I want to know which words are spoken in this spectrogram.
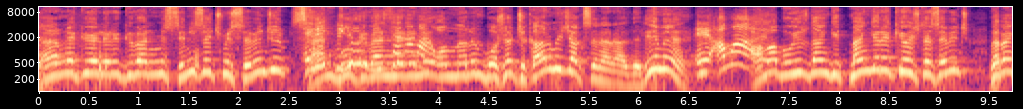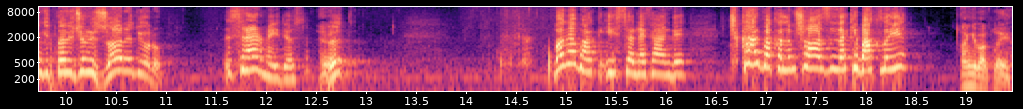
Dernek üyeleri güvenmiş seni seçmiş Sevincim. Sen Evet, bu güvenlerini ama- onların boşa çıkarmayacaksın herhalde değil mi? E, ama- Ama bu yüzden gitmen gerekiyor işte Sevinç. Ve ben gitmen için ısrar ediyorum. ısrar mı ediyorsun? Evet. Bana bak İhsan efendi. Çıkar bakalım şu ağzındaki baklayı. Hangi baklayı?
